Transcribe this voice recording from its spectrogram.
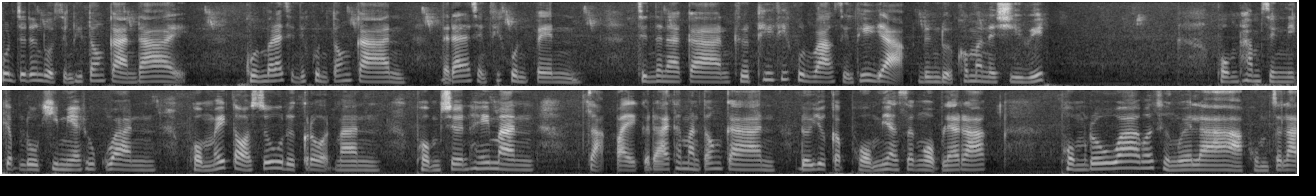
คุณจะดึงดูดสิ่งที่ต้องการได้ คุณไม่ได้สิ่งที่คุณต้องการ แต่ได้สิ่งที่คุณเป็น จินตนาการคือที่ที่คุณวางสิ่งที่อยากดึงดูดเข้ามาในชีวิต ผมทำสิ่งนี้กับลูคีเมียทุกวัน ผมไม่ต่อสู้หรือโกรธมัน ผมเชิญให้มันจากไปก็ได้ถ้ามันต้องการ หรืออยู่กับผมอย่างสงบและรัก ผมรู้ว่าเมื่อถึงเวลา ผมจะละ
